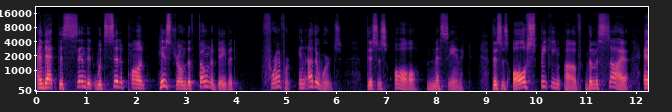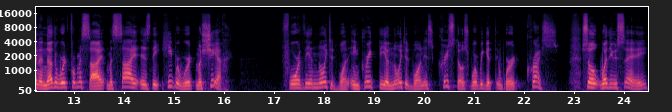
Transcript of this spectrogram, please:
And that descendant would sit upon his throne, the throne of David, forever. In other words, this is all messianic. This is all speaking of the Messiah. And another word for Messiah, Messiah is the Hebrew word Mashiach for the anointed one. In Greek, the anointed one is Christos, where we get the word Christ. So whether you say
